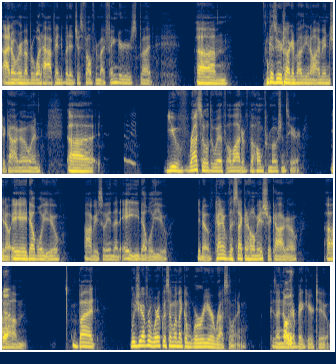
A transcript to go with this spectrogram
I don't remember what happened, but it just fell through my fingers. But um because we were talking about, you know, I'm in Chicago and uh you've wrestled with a lot of the home promotions here. You know, AAW, obviously, and then AEW. You know, kind of the second home is Chicago. Um Yeah. but would you ever work with someone like a Warrior Wrestling? Because I know Oh, they're big here too.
